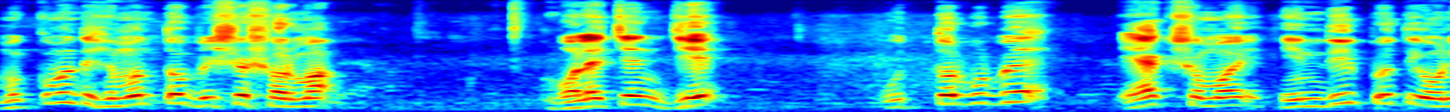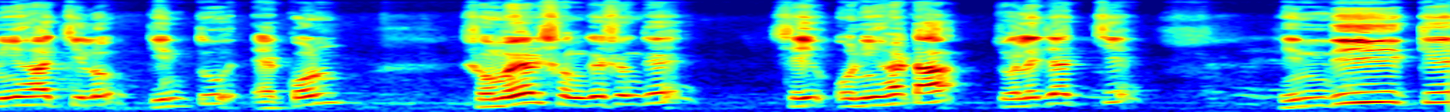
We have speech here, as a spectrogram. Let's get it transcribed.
মুখ্যমন্ত্রী হিমন্ত বিশ্ব শর্মা বলেছেন যে উত্তর পূর্বে এক সময় হিন্দির প্রতি অনীহা ছিল, কিন্তু এখন সময়ের সঙ্গে সঙ্গে সেই অনীহাটা চলে যাচ্ছে। হিন্দিকে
